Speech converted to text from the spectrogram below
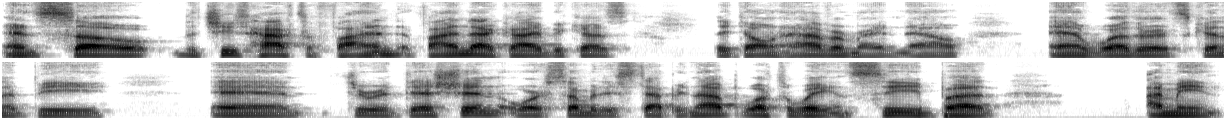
And so the Chiefs have to find find that guy because they don't have him right now. And whether it's going to be in through addition or somebody stepping up, we'll have to wait and see. But I mean,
